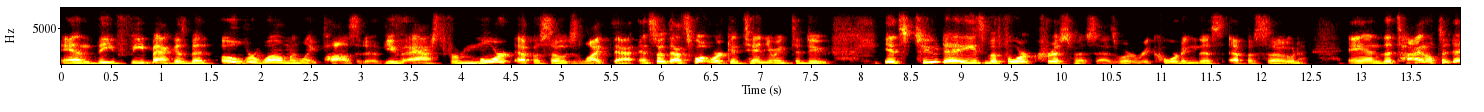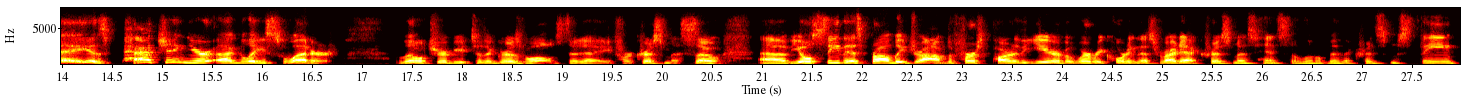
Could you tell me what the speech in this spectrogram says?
and the feedback has been overwhelmingly positive. You've asked for more episodes like that, and so that's what we're continuing to do. It's two days before Christmas as we're recording this episode, and the title today is Patching Your Ugly Sweater little tribute to the Griswolds today for Christmas. So uh, you'll see this probably drop the first part of the year, but we're recording this right at Christmas, hence a little bit of the Christmas theme.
